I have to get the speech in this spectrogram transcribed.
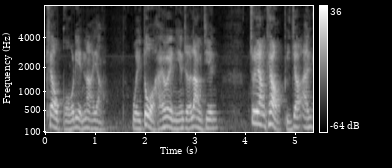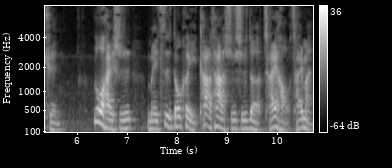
跳狗链那样，尾舵还会粘着浪尖。这样跳比较安全，落海时每次都可以踏踏实实的踩好踩满。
